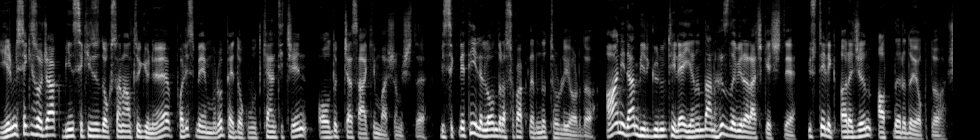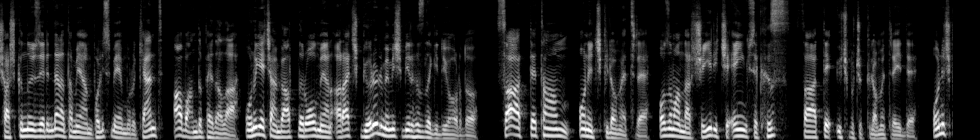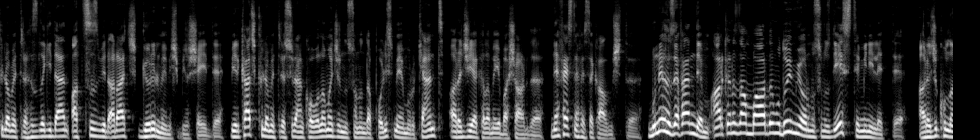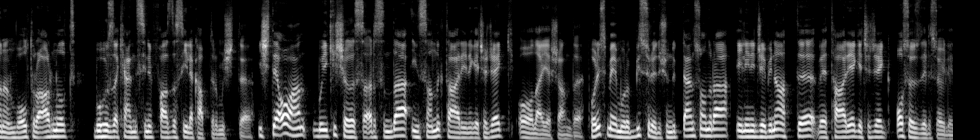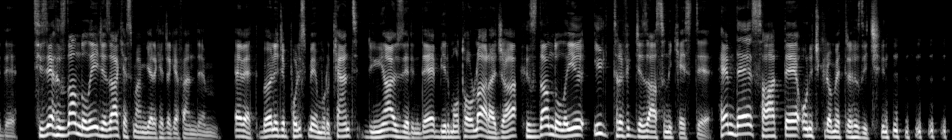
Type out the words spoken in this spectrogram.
28 Ocak 1896 günü polis memuru Paddock Wood Kent için oldukça sakin başlamıştı. Bisikletiyle Londra sokaklarında turluyordu. Aniden bir gürültüyle yanından hızla bir araç geçti. Üstelik aracın atları da yoktu. Şaşkınlığı üzerinden atamayan polis memuru Kent avandı pedala. Onu geçen ve atları olmayan araç görülmemiş bir hızla gidiyordu. Saatte tam 13 kilometre. O zamanlar şehir içi en yüksek hız saatte 3,5 kilometreydi. 13 kilometre hızla giden atsız bir araç görülmemiş bir şeydi. Birkaç kilometre süren kovalamacının sonunda polis memuru Kent aracı yakalamayı başardı. Nefes nefese kalmıştı. Bu ne hız efendim arkanızdan bağırdığımı duymuyor musunuz diye sitemini iletti. Aracı kullanan Walter Arnold bu hıza kendisini fazlasıyla kaptırmıştı. İşte o an bu iki şahıs arasında insanlık tarihine geçecek o olay yaşandı. Polis memuru bir süre düşündükten sonra elini cebine attı ve tarihe geçecek o sözleri söyledi. Size hızdan dolayı ceza kesmem gerekecek efendim. Evet, böylece polis memuru Kent dünya üzerinde bir motorlu araca hızdan dolayı ilk trafik cezasını kesti. Hem de saatte 13 kilometre hız için.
